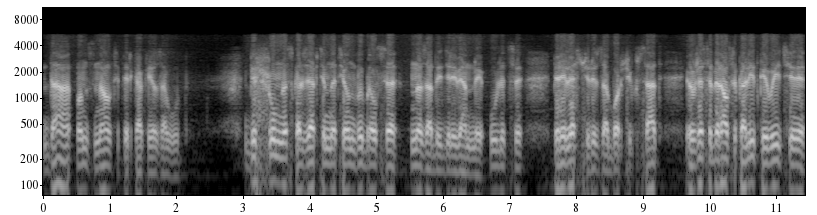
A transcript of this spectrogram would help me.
Да, он знал теперь, как ее зовут. Бесшумно, скользя в темноте, он выбрался на зады деревянной улицы, перелез через заборчик в сад и уже собирался калиткой выйти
